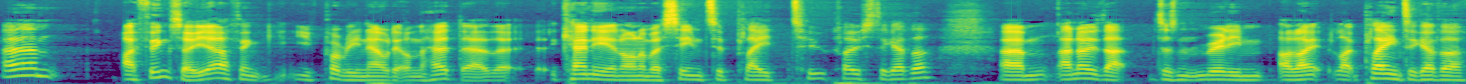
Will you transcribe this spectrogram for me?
Um, I think so. Yeah, I think you've probably nailed it on the head there. That Cairney and Onomah seem to play too close together. Um, I know that doesn't really. I like like playing together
